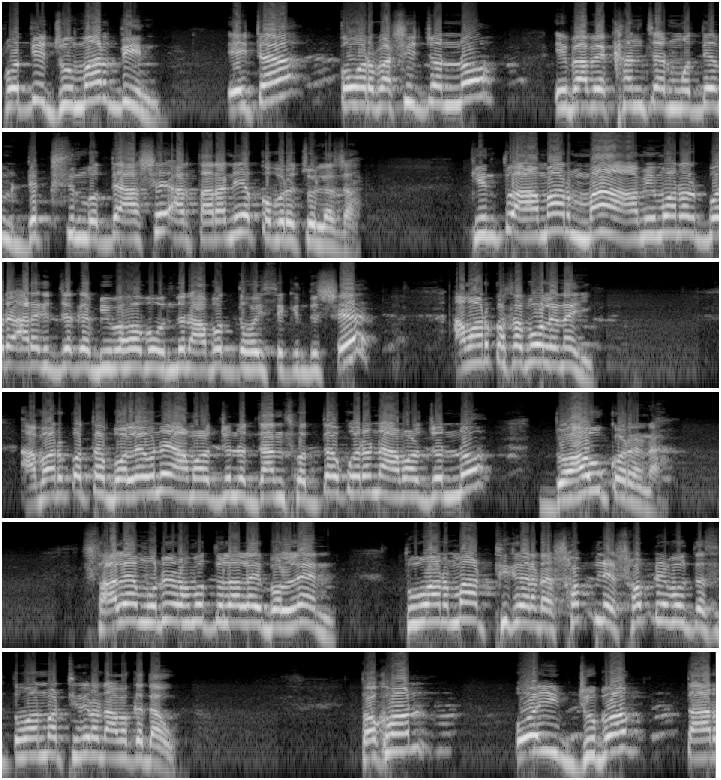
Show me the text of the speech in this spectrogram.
প্রতি জুমার দিন এটা কবরবাসীর জন্য এভাবে খাঞ্চার মধ্যে, ডেক্সির মধ্যে আসে আর তারা নিয়ে কবরে চলে যায়। কিন্তু আমার মা, আমি মনার পরে আরেক জায়গায় বিবাহ বন্ধনে আবদ্ধ হয়েছে, কিন্তু সে আমার কথা বলে নাই। আমার কথা বলেও নাই, আমার জন্য দান শ্রদ্ধাও করে না, আমার জন্য দোয়াও করে না। সালে মুরি রহমতুল্লাহ বললেন তোমার মার ঠিকানাটা, স্বপ্নে স্বপ্নে বলতেছে, তোমার মার ঠিকানাটা আমাকে দাও। তখন ওই যুবক তার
